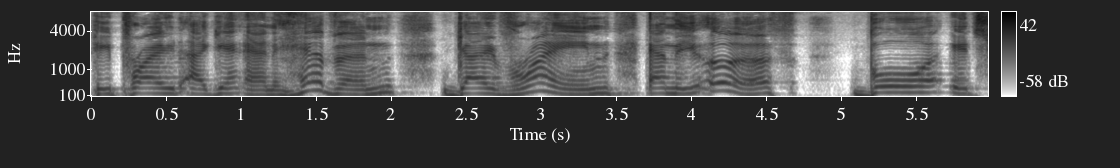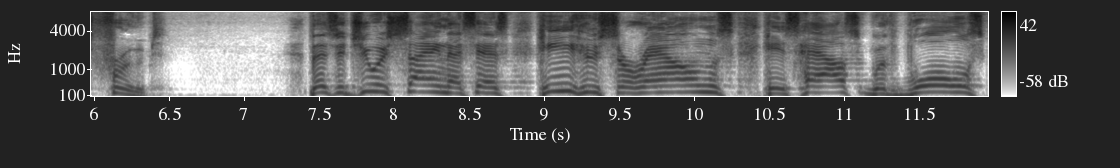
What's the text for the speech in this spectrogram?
he prayed again, and heaven gave rain, and the earth bore its fruit. There's a Jewish saying that says, he who surrounds his house with walls,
